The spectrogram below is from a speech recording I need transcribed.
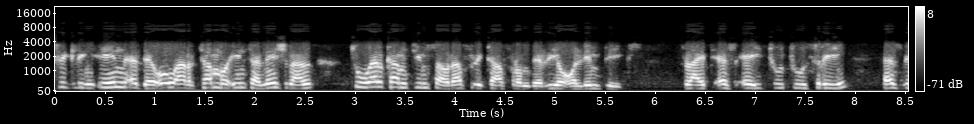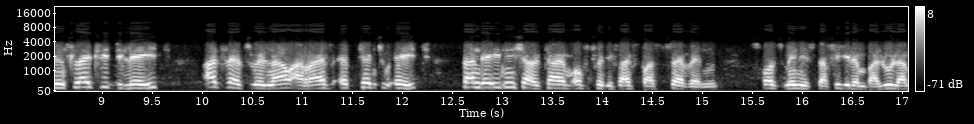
trickling in at the OR Tambo International to welcome Team South Africa from the Rio Olympics. Flight SA223 has been slightly delayed Athletes will now arrive at 10 to 8, Sunday initial time of 25 past 7. Sports Minister Fikile Mbalula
